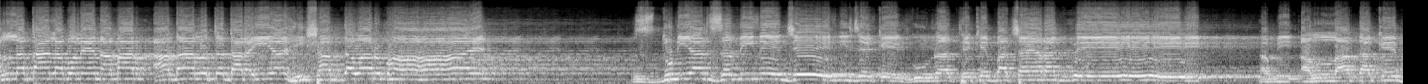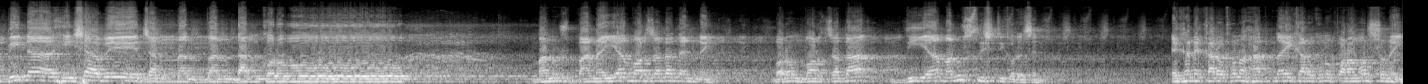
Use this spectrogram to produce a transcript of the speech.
আল্লাহ তাআলা বলেন, আমার আদালতে দাঁড়াইয়া হিসাব দেওয়ার ভয় দুনিয়ার জমিনে যে নিজেকে গুনা থেকে বাঁচায় রাখবে, আমি আল্লাহ তাকে বিনা হিসাবে জান্নাত বান দান করব। মানুষ বানাইয়া মর্যাদা দেন নাই, বরং মর্যাদা দিয়া মানুষ সৃষ্টি করেছেন। এখানে কারও কোনো হাত নাই, কারও কোনো পরামর্শ নেই।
